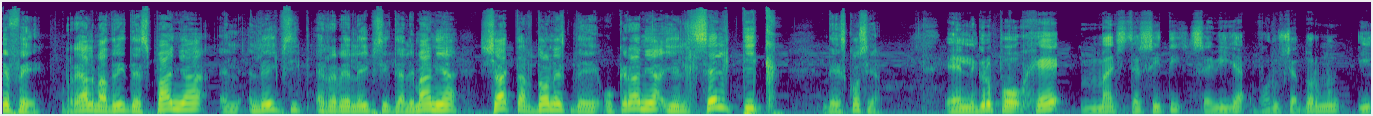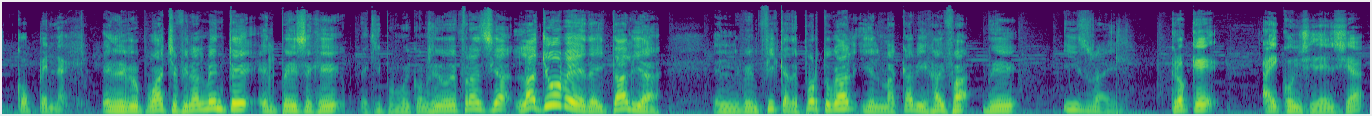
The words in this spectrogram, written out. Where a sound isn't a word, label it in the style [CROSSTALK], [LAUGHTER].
F. Real Madrid de España, el Leipzig, RB Leipzig de Alemania, Shakhtar Donetsk de Ucrania y el Celtic de Escocia. El grupo G, Manchester City, Sevilla, Borussia Dortmund y Copenhague. En el grupo H finalmente el PSG, equipo muy conocido de Francia, la Juve de Italia, el Benfica de Portugal y el Maccabi Haifa de Israel. Creo que hay coincidencia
